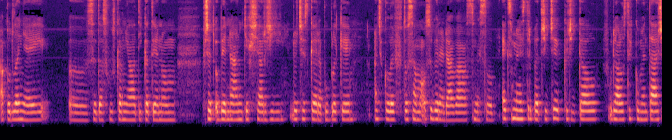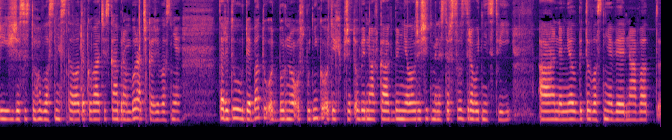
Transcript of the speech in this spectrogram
a podle něj uh, se ta schůzka měla týkat jenom před objednání těch šarží do České republiky, ačkoliv to samo o sobě nedává smysl. Ex-ministr Petříček říkal v událostech komentářích, že se z toho vlastně stala taková česká bramboračka, že vlastně Tady tu debatu odbornou o Sputniku, o těch předobjednávkách by mělo řešit ministerstvo zdravotnictví a neměl by to vlastně vyjednávat uh,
